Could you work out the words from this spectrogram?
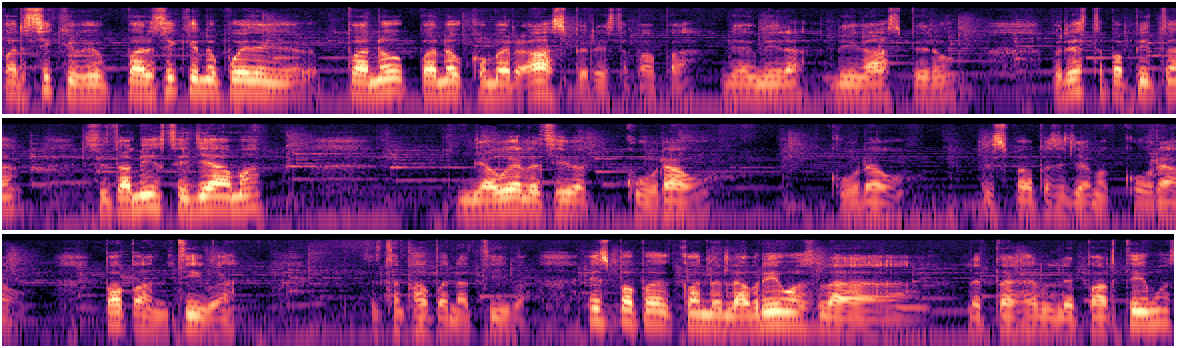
Parece que, parece que no pueden, para no, para no comer áspero esta papa. Bien, mira, bien áspero. Pero esta papita si también se llama, mi abuela decía corao, corao. Esta papa se llama corao. Papa antigua, esta papa nativa. Es papa cuando la abrimos, la, le, le partimos,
